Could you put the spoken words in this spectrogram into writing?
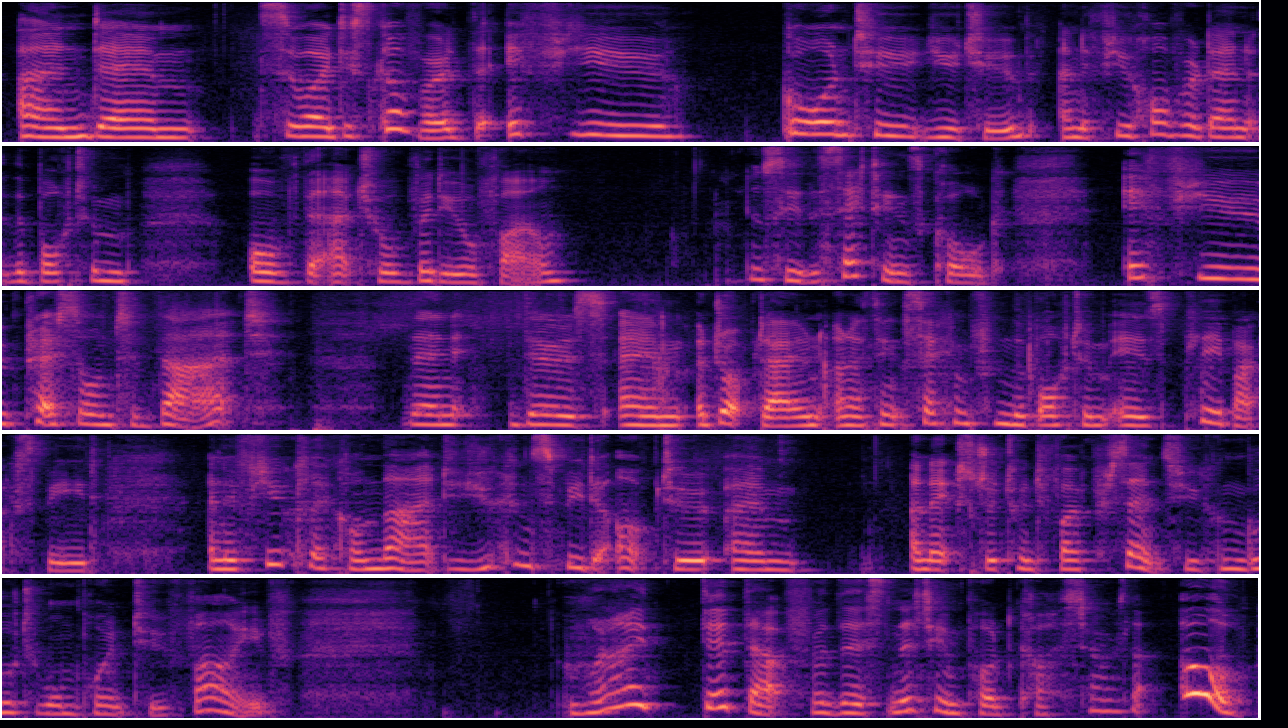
And um, so I discovered that if you go onto YouTube and if you hover down at the bottom of the actual video file, you'll see the settings cog. If you press onto that, then there's um, a drop down, and I think second from the bottom is playback speed. And if you click on that, you can speed it up to um, an extra 25%, so you can go to 1.25. When I did that for this knitting podcast, I was like, oh,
